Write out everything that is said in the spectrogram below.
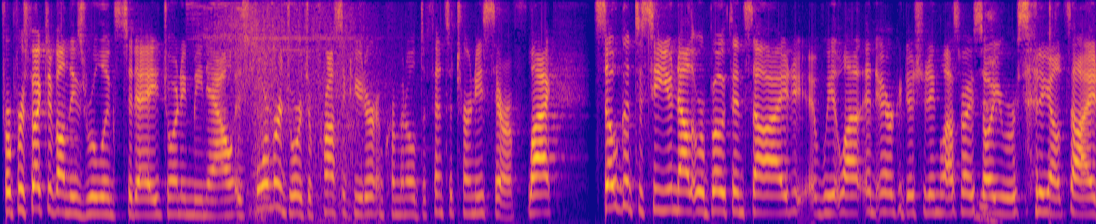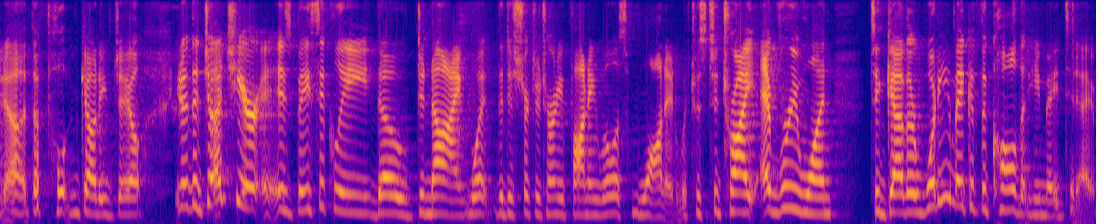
For perspective on these rulings today, joining me now is former Georgia prosecutor and criminal defense attorney Sarah Flack. So good to see you now that we're both inside. We in air conditioning. Last time I saw you, we were sitting outside uh, the Fulton County Jail. You know, the judge here is basically, though, denying what the district attorney Fani Willis wanted, which was to try everyone together. What do you make of the call that he made today?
